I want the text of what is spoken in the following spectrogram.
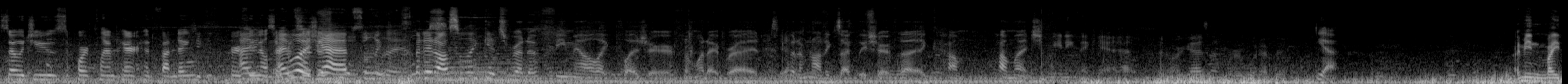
So would you support Planned Parenthood funding for I, female I circumcision? would, yeah, absolutely. But it also like gets rid of female like pleasure from what I've read. But I'm not exactly sure if that like how how much. Meaning they can't have an orgasm or whatever. Yeah. I mean, my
